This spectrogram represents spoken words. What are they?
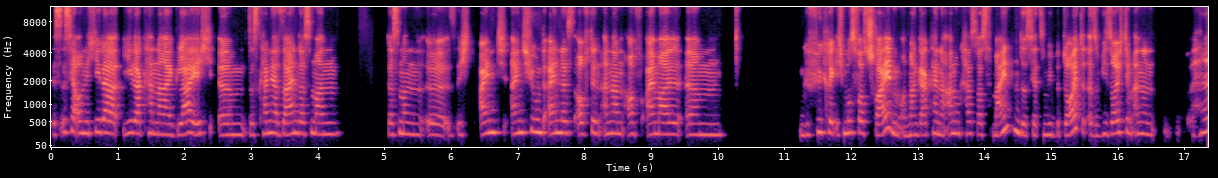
es ist ja auch nicht jeder, jeder Kanal gleich. Ähm, das kann ja sein, dass man, dass man äh, sich eintuned einlässt auf den anderen auf einmal ähm, ein Gefühl kriegt, ich muss was schreiben und man gar keine Ahnung hat, was meint denn das jetzt und wie bedeutet, also wie soll ich dem anderen, hä?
